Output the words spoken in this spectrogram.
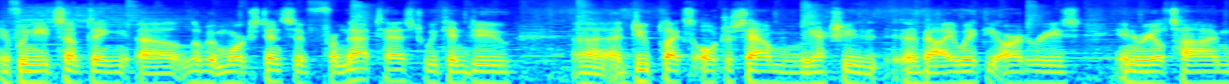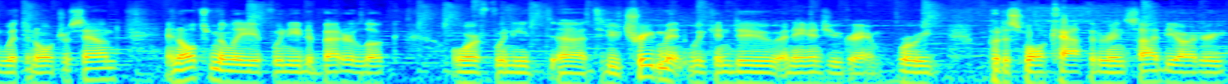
If we need something uh, a little bit more extensive from that test, we can do uh, a duplex ultrasound where we actually evaluate the arteries in real time with an ultrasound. And ultimately, if we need a better look or if we need uh, to do treatment, we can do an angiogram where we put a small catheter inside the artery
